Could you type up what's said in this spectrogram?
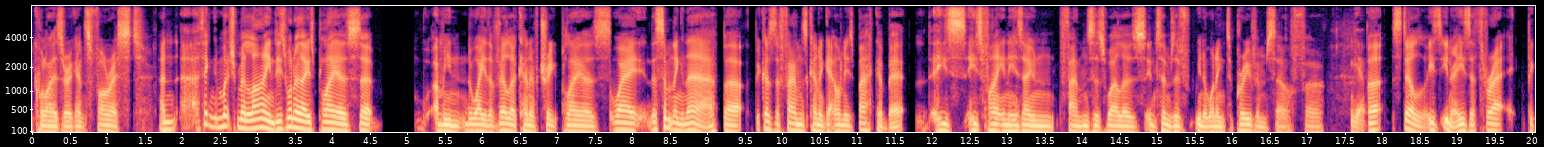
equaliser against Forest, and I think much maligned. He's one of those players that. I mean, the way the Villa kind of treat players, where there's something there, but because the fans kind of get on his back a bit, he's he's fighting his own fans as well as in terms of you know wanting to prove himself. Uh, Yeah. but still, he's you know he's a threat be-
